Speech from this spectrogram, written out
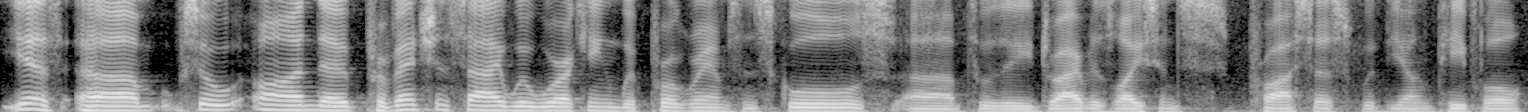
Yes. Um, so on the prevention side, we're working with programs in schools uh, through the driver's license process with young people,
